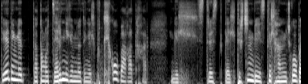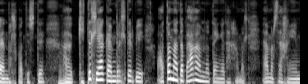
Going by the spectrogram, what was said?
тэгээд ингээд бодонгууд зарим нэг юмнууд ингээл бүтлэхгүй байгаад тахаар ингээл стресст гэл тэр чинь би сэтгэл ханамжгүй байна болох гэдэг шүү дээ а гэтэл яг амьдрал дээр би одоо надад байгаа юмнуудаа ингээд харах юм бол амар сайхан юм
